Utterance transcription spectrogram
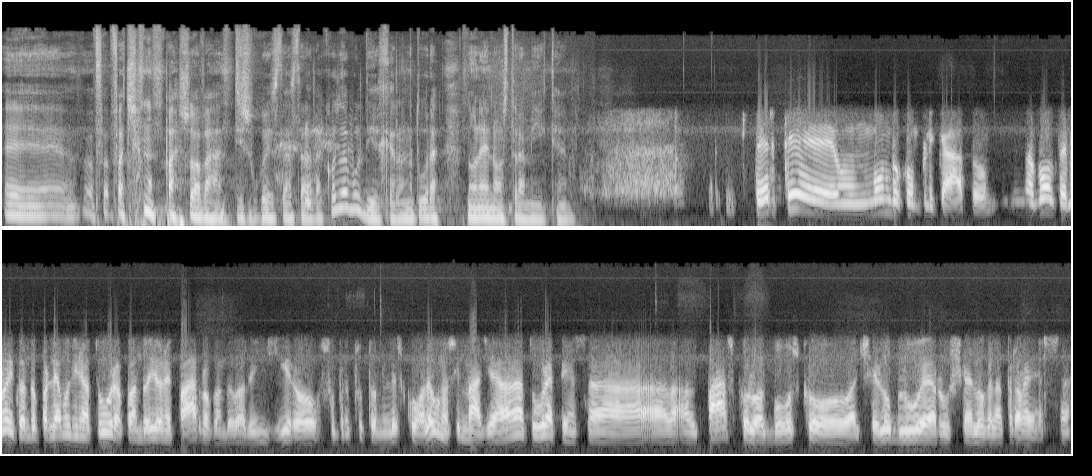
Eh, fa- facciamo un passo avanti su questa strada. Cosa vuol dire che la natura non è nostra amica? Perché è un mondo complicato. A volte noi quando parliamo di natura, quando io ne parlo, quando vado in giro, soprattutto nelle scuole, uno si immagina la natura e pensa al, al pascolo, al bosco, al cielo blu e al ruscello che la attraversa.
